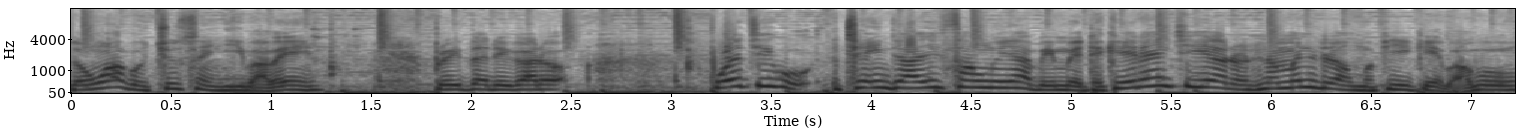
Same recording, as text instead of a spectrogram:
လုံးဝကိုကျွတ်ဆင်ကြီးပါပဲပြည်သက်တွေကတော့ပွဲကြည့်ဖို့အချိန်ကြာကြီးစောင့်ခဲ့ရပေမဲ့တကယ်တမ်းကြည့်ရတော့2မိနစ်တောင်မပြည့်ခဲ့ပါဘူး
